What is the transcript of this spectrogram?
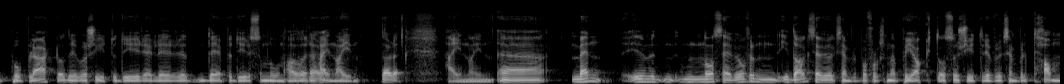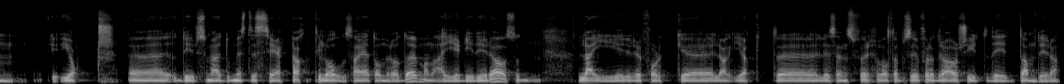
upopulært å drive og skyte dyr eller drepe dyr som noen har hegna inn. Det er det. Hegna inn. Eh, Men i- nå ser vi jo, i dag ser vi jo eksempler på folk som er på jakt, og så skyter de f.eks. tamhjort. Eh, Dyr som er domestisert da, til å holde seg i et område. Man eier de dyra, og så leier folk eh, jaktlisens for, å si, for å dra og skyte de tamdyra.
